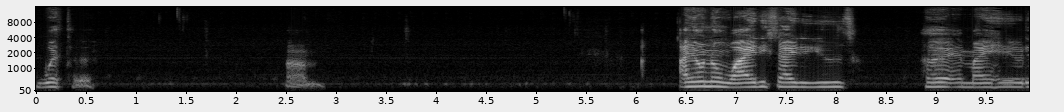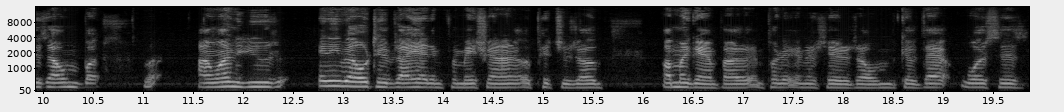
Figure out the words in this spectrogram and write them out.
with her. Um, I don't know why I decided to use her in my Heritage album, but I wanted to use any relatives I had information on or pictures of of my grandfather and put it in his Heritage album because that was his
